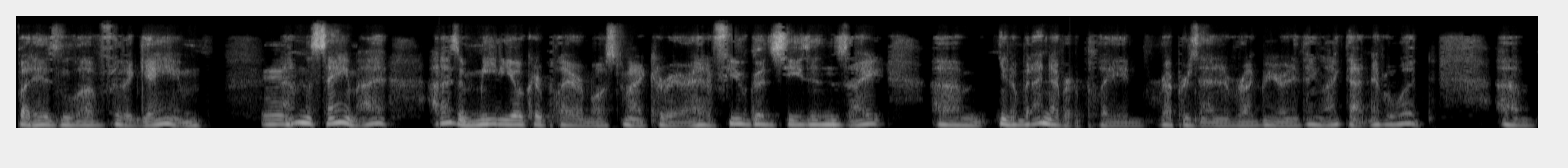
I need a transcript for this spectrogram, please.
But his love for the game Mm. I'm the same. I, I was a mediocre player most of my career. I had a few good seasons. I, um, you know, but I never played representative rugby or anything like that. Never would. Um,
